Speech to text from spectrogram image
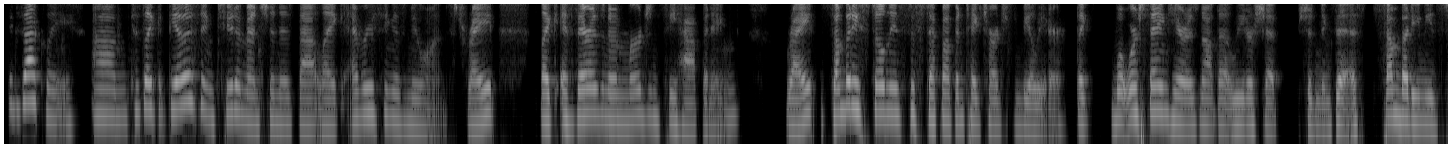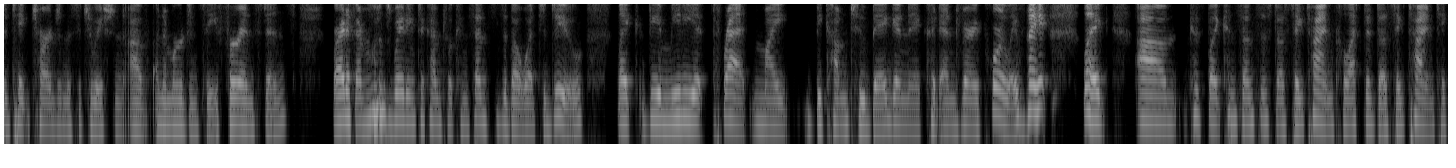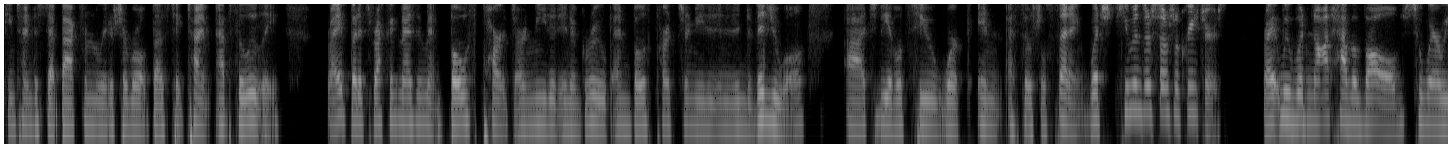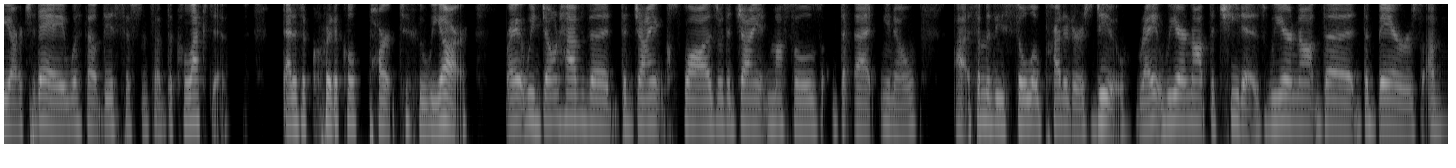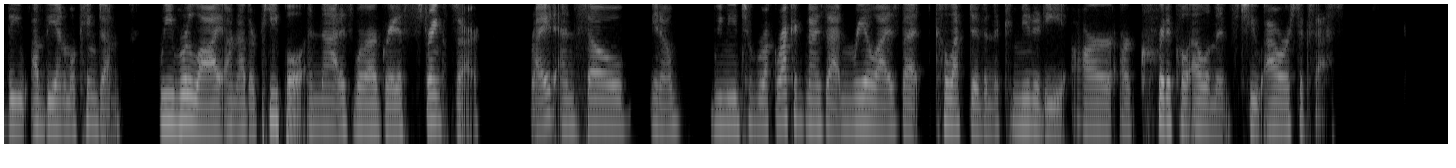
exactly um because like the other thing too to mention is that like everything is nuanced right like if there is an emergency happening right? Somebody still needs to step up and take charge and be a leader. Like what we're saying here is not that leadership shouldn't exist. Somebody needs to take charge in the situation of an emergency, for instance, right? If everyone's waiting to come to a consensus about what to do, like the immediate threat might become too big and it could end very poorly, right? Like, um, because like consensus does take time, collective does take time, taking time to step back from the leadership role does take time, absolutely. Right. But it's recognizing that both parts are needed in a group and both parts are needed in an individual uh, to be able to work in a social setting, which humans are social creatures, right? We would not have evolved to where we are today without the assistance of the collective. That is a critical part to who we are, right? We don't have the the giant claws or the giant muscles that you know uh, some of these solo predators do, right? We are not the cheetahs. We are not the the bears of the of the animal kingdom. We rely on other people, and that is where our greatest strengths are, right? And so you know we need to rec- recognize that and realize that collective and the community are are critical elements to our success.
